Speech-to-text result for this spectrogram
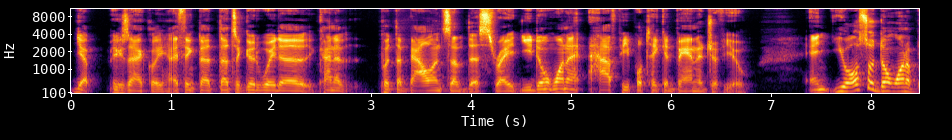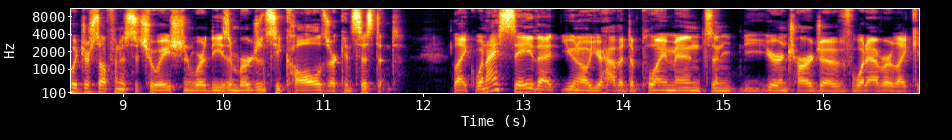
Yep, exactly. I think that that's a good way to kind of put the balance of this, right? You don't want to have people take advantage of you. And you also don't want to put yourself in a situation where these emergency calls are consistent. Like when I say that, you know, you have a deployment and you're in charge of whatever, like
